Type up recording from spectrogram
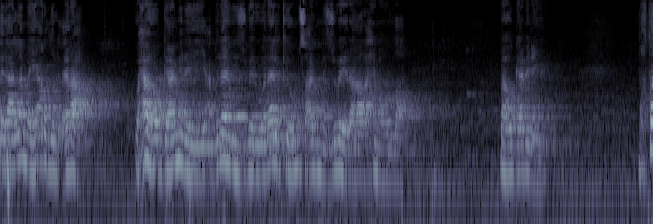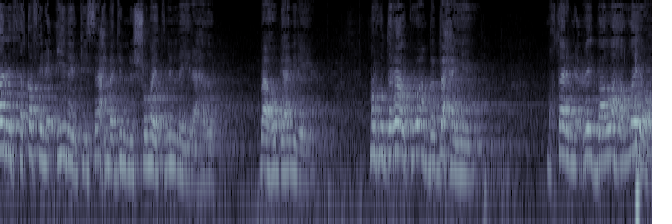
dagaalamayay ardulciraaq waxaa hogaaminayay cabdillahi ibn zubayr walaalkii oo muscab ibn zubayr ahaa raximah llah baa hogaaminayay. Mukhtaar athaqafina ciidankiisa axmed ibni shumayt nin la yidhaahdo baa hogaaminayay. Markuu dagaalku u ambabaxayey mukhtaar ibni cubayd baa la hadlayoo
